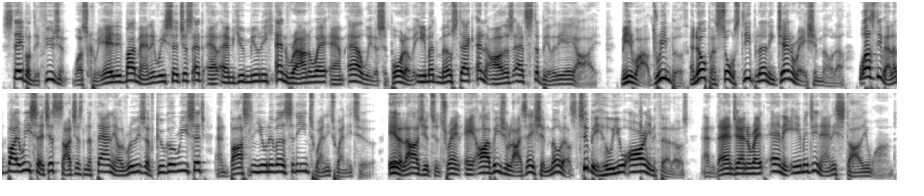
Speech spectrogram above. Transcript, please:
Stable Diffusion, was created by many researchers at LMU Munich and Runway ML with the support of Emad Mostaque and others at Stability AI. Meanwhile, DreamBooth, an open source deep learning generation model, was developed by researchers such as Nataniel Ruiz of Google Research and Boston University in 2022. It allows you to train AI visualization models to be who you are in photos, and then generate any image in any style you want.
